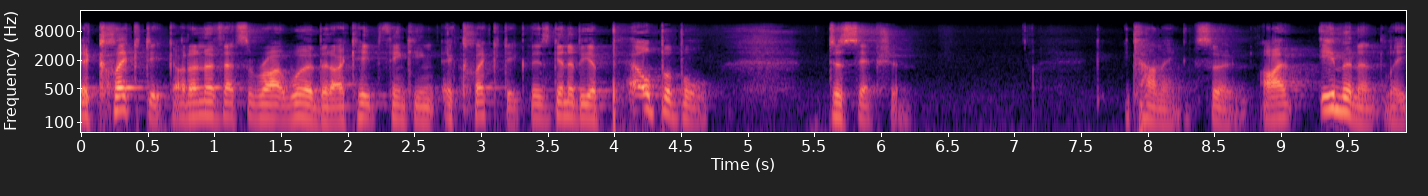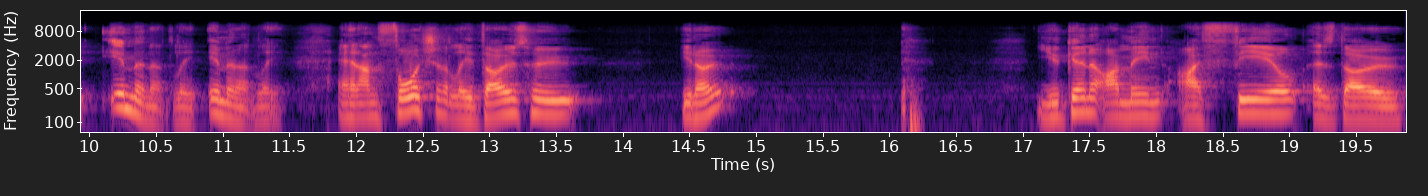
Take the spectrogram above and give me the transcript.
eclectic, I don't know if that's the right word, but I keep thinking eclectic. There's going to be a palpable deception coming soon. I imminently, imminently, imminently. And unfortunately, those who, you know, you're gonna, I mean, I feel as though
